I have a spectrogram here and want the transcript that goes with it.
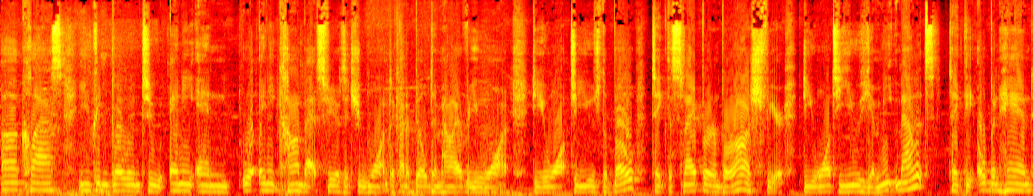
uh, class, you can go into any and well, any combat spheres that you want to kind of build him however you want. Do you want to use the bow? Take the sniper and barrage sphere. Do you want to use your meat mallets? Take the open hand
